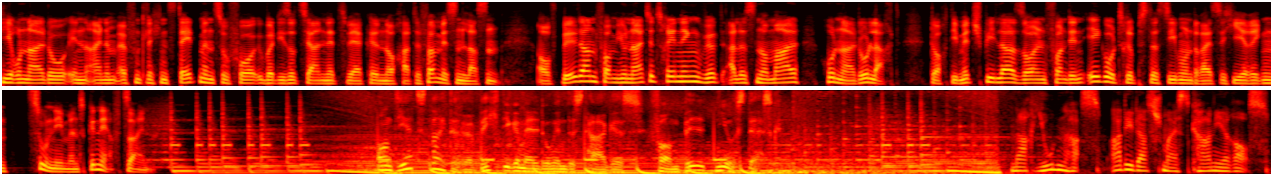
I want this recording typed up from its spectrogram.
die Ronaldo in einem öffentlichen Statement zuvor über die sozialen Netzwerke noch hatte vermissen lassen. Auf Bildern vom United-Training wirkt alles normal, Ronaldo lacht. Doch die Mitspieler sollen von den Ego-Trips des 37-Jährigen zunehmend genervt sein. Und jetzt weitere wichtige Meldungen des Tages vom Bild Newsdesk. Nach Judenhass. Adidas schmeißt Kanye raus.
